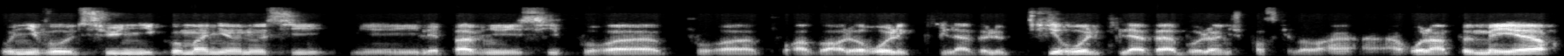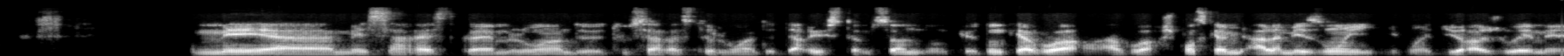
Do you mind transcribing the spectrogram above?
au niveau au-dessus. Nico Magnon aussi. Il n'est pas venu ici pour, euh, pour, pour avoir le rôle qu'il avait, le petit rôle qu'il avait à Bologne. Je pense qu'il va avoir un, rôle un peu meilleur mais euh, mais ça reste quand même loin de tout ça reste loin de Darius Thompson. Donc donc à voir à voir. Je pense qu'à la maison ils, vont être durs à jouer mais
